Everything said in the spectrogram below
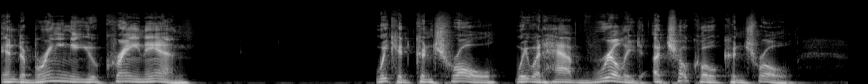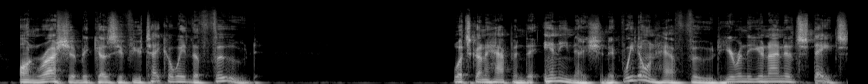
into bringing Ukraine in, we could control, we would have really a chokehold control on Russia because if you take away the food, what's going to happen to any nation. If we don't have food here in the United States,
